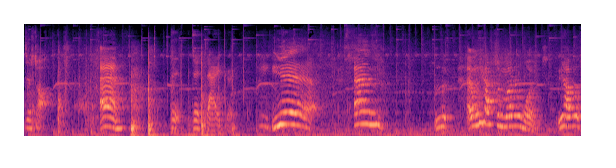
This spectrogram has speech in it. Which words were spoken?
the top and the, the tiger. Yeah. And and we have some other ones. We have a,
